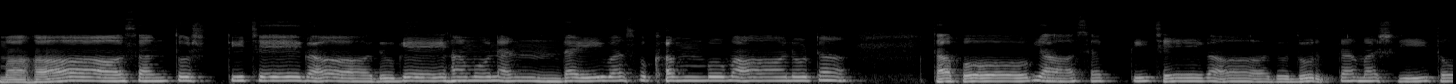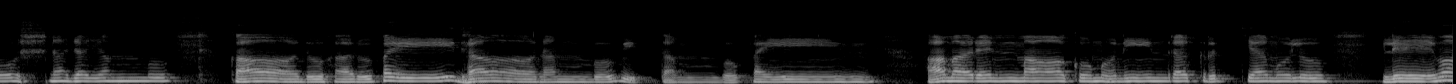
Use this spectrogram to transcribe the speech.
మహాసంతుష్టి చేగాదు క్షమచేగాదవమానమూర్చుట దైవ సుఖంబు మానుట తపో వ్యాసక్తి చేగాదు దుర్దమ శీతోష్ణ జయంబు కాదు హరుపై ధ్యానంబు విత్తంబుపై. అమరెన్మాకు మునీంద్ర కృత్యములు లేవా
